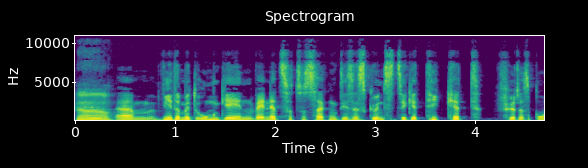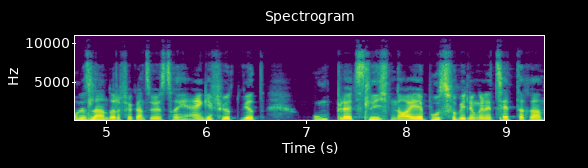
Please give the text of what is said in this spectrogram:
ja. ähm, wie damit umgehen, wenn jetzt sozusagen dieses günstige Ticket für das Bundesland oder für ganz Österreich eingeführt wird und plötzlich neue Busverbindungen etc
